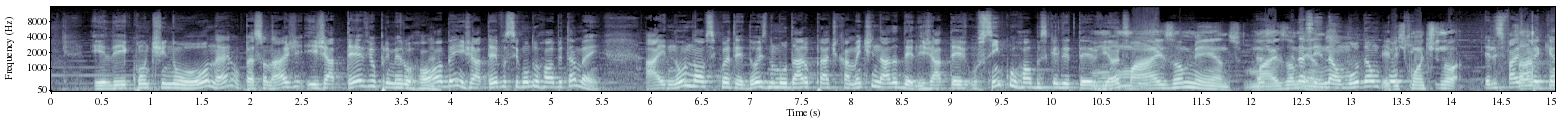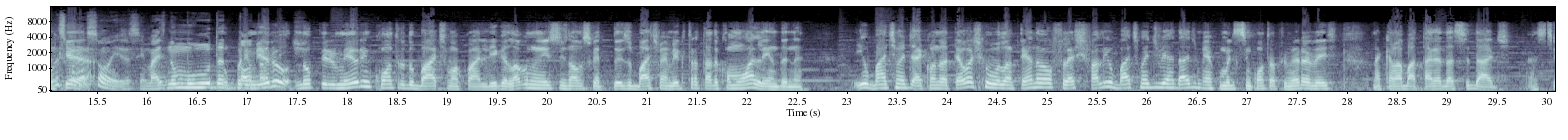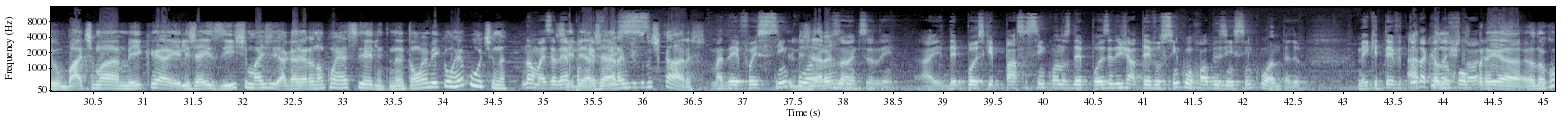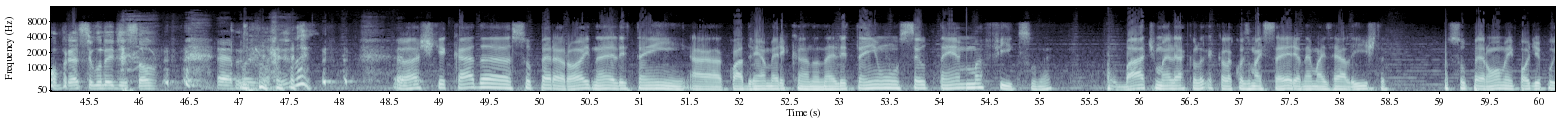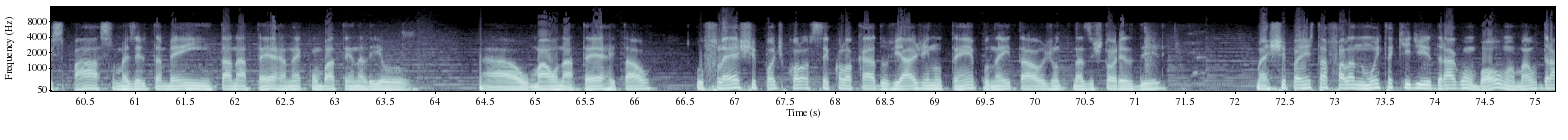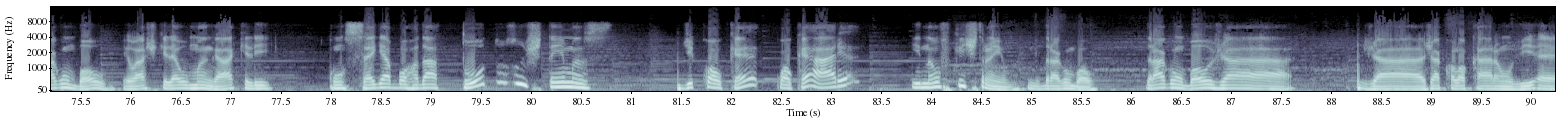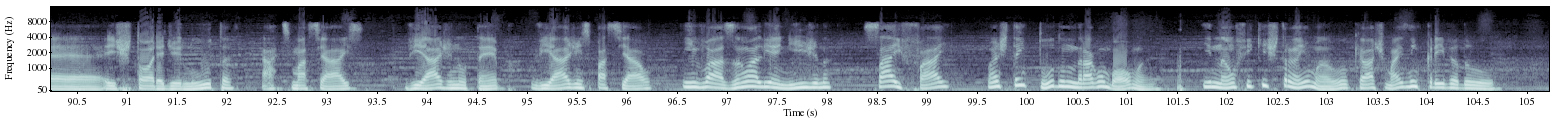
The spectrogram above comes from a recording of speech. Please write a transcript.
ele continuou, né, o personagem, e já teve o primeiro Robin, e já teve o segundo Robin também. Aí no 952 não mudaram praticamente nada dele, já teve os cinco Robins que ele teve antes. do- Mais ou menos, mais ou assim, menos. Não, muda um Eles pouco. continuam. Eles fazem Sabe pequenas correções, assim, mas não muda No primeiro, totalmente. no primeiro encontro do Batman com a Liga, logo no início dos 952, o Batman é meio que tratado como uma lenda, né? E o Batman, é quando até eu acho que o Lanterna ou o Flash fala, e o Batman é de verdade mesmo, como eles se encontram a primeira vez naquela batalha da cidade. Assim, o Batman meio que ele já existe, mas a galera não conhece ele, entendeu? Então é meio que um reboot, né? Não, mas ele é porque ele já foi era amigo dos caras. Mas daí foi cinco Ele anos antes ali. Aí depois que passa cinco anos depois, ele já teve os cinco Robins em cinco anos, entendeu? Meio que teve toda Ah, porque eu aquela não história. comprei a, eu não comprei a segunda edição. É, pois é. Eu acho que cada super-herói, né, ele tem a quadrinha americana, né? Ele tem o seu tema fixo, né? O Batman ele é aquela, coisa mais séria, né, mais realista. O Super-Homem pode ir pro espaço, mas ele também tá na Terra, né, combatendo ali o, a- o mal na Terra e tal. O Flash pode ser colocado viagem no tempo, né, e tal, junto nas histórias dele. Mas, tipo, a gente tá falando muito aqui de Dragon Ball, mano, mas o Dragon Ball, eu acho que ele é o mangá que ele consegue abordar todos os temas de qualquer, qualquer área e não fica estranho no Dragon Ball. Dragon Ball já já já colocaram é, história de luta, artes marciais, viagem no tempo, viagem espacial, invasão alienígena, sci-fi, mas tem tudo no Dragon Ball, mano. E não fica estranho, mano. O que eu acho mais incrível do,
